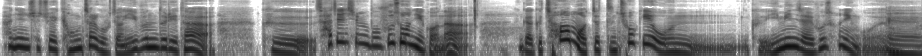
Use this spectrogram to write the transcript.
한인 최초의 경찰국장 이분들이 다 그 사진 신부 후손이거나 그러니까 그 처음 어쨌든 초기에 온 그 이민자의 후손인 거예요. 예,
